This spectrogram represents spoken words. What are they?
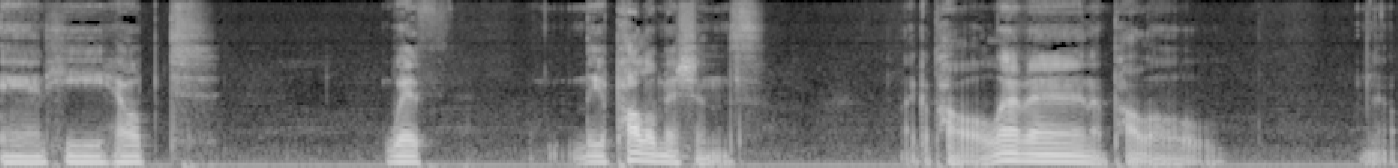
And he helped with the Apollo missions, like Apollo 11, Apollo you know,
